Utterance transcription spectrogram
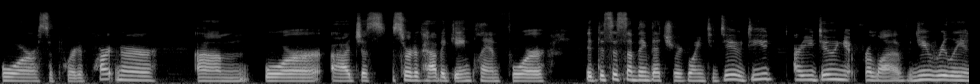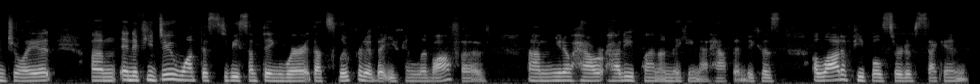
or a supportive partner um, or uh, just sort of have a game plan for if this is something that you're going to do. Do you are you doing it for love? Do you really enjoy it? Um, and if you do want this to be something where that's lucrative that you can live off of um, you know how, how do you plan on making that happen because a lot of people's sort of second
